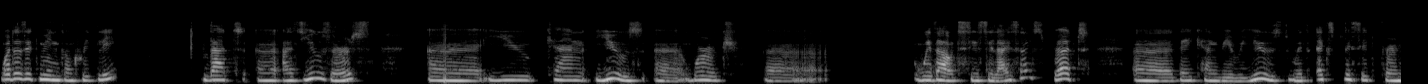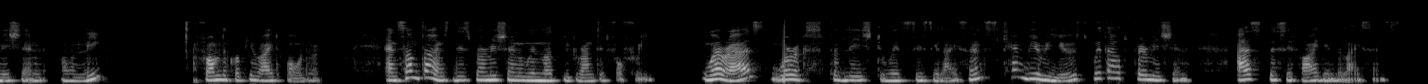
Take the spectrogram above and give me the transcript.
What does it mean concretely? That uh, as users, uh, you can use uh, work uh, without CC license, but they can be reused with explicit permission only from the copyright order. And sometimes this permission will not be granted for free. Whereas works published with CC license can be reused without permission as specified in the license.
